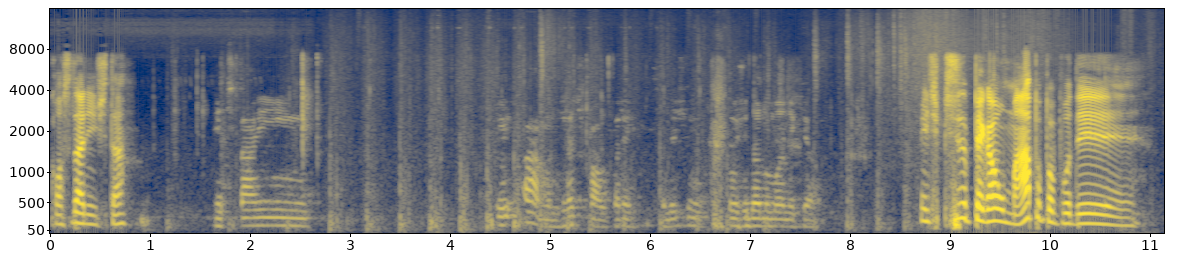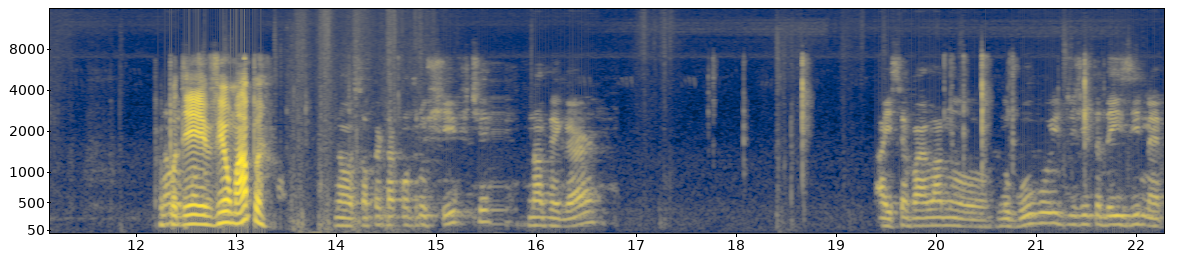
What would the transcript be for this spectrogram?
Qual cidade a gente tá? A gente tá em. Ah, mano, já te falo, peraí. Só deixa eu. Tô ajudando o mano aqui, ó. A gente precisa pegar o mapa pra poder. Pra é poder só- ver o mapa? Não, é só apertar Ctrl Shift, navegar. Aí você vai lá no, no Google e digita Daisy Map.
